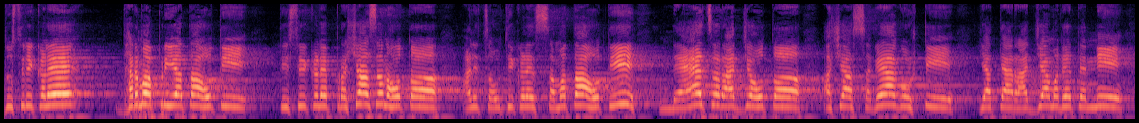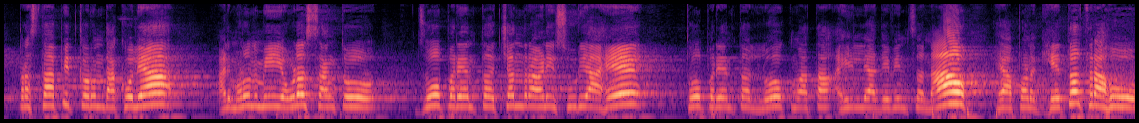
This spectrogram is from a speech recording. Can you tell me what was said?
दुसरीकडे धर्मप्रियता होती. तिसरीकडे प्रशासन होतं आणि चौथीकडे समता होती न्यायाचं राज्य होतं. अशा सगळ्या गोष्टी या त्या राज्यामध्ये त्यांनी प्रस्थापित करून दाखवल्या. आणि म्हणून मी एवढंच सांगतो जोपर्यंत चंद्र आणि सूर्य आहे तोपर्यंत लोकमाता अहिल्या देवींचं नाव हे आपण घेतच राहू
